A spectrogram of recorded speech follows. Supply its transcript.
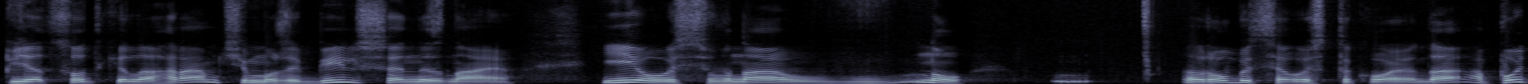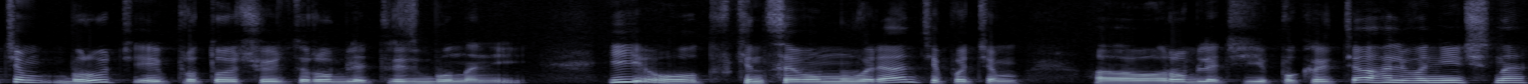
500 кг чи може більше, не знаю. І ось вона ну, робиться ось такою. Да? А потім беруть і проточують, роблять різьбу на ній. І от в кінцевому варіанті потім е, роблять її покриття гальванічне,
